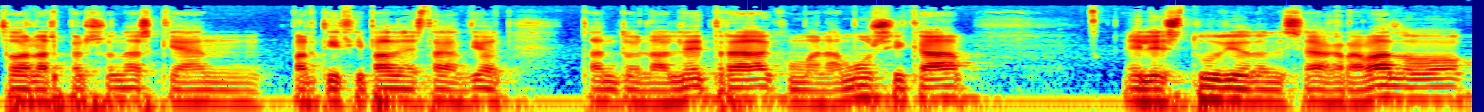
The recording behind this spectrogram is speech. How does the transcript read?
todas las personas que han participado en esta canción, tanto en la letra como en la música, el estudio donde se ha grabado,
